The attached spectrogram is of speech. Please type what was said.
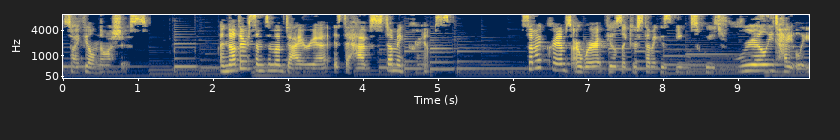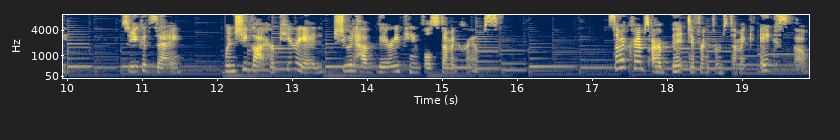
so I feel nauseous. Another symptom of diarrhea is to have stomach cramps. Stomach cramps are where it feels like your stomach is being squeezed really tightly. So you could say, when she got her period, she would have very painful stomach cramps. Stomach cramps are a bit different from stomach aches, though.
